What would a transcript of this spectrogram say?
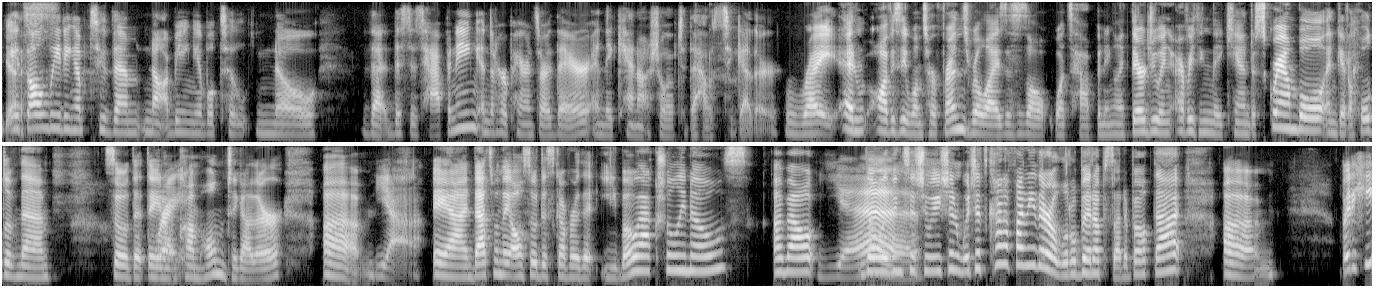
yes. It's all leading up to them not being able to know that this is happening and that her parents are there and they cannot show up to the house together. Right. And obviously, once her friends realize this is all what's happening, like they're doing everything they can to scramble and get a hold of them so that they Right. don't come home together. Um, Yeah. and that's when they also discover that Ebo actually knows about Yeah. the living situation, which it's kind of funny. They're a little bit upset about that. Um, But he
